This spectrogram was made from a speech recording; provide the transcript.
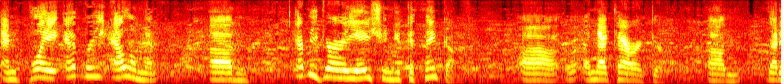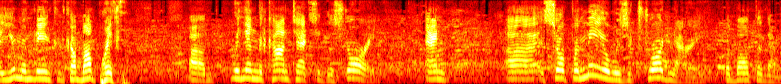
and play every element, um, every variation you could think of uh, on that character um, that a human being could come up with uh, within the context of the story. And uh, so for me, it was extraordinary for both of them.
